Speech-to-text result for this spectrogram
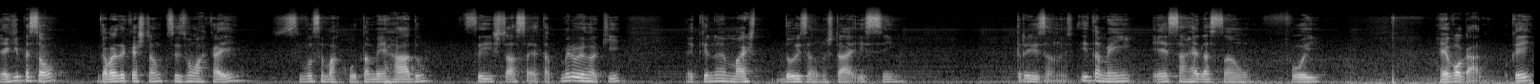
E aqui, pessoal, gabarito da questão que vocês vão marcar aí. Se você marcou também errado, você está certo. O primeiro erro aqui é que não é mais dois anos, tá? E sim três anos. E também essa redação foi revogada, ok?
